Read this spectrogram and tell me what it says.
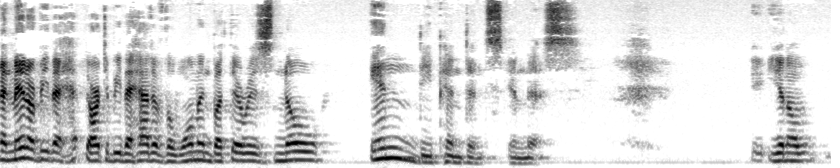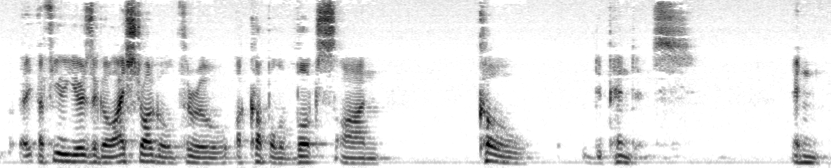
And men are, the, are to be the head of the woman, but there is no independence in this. You know, a, a few years ago, I struggled through a couple of books on codependence and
